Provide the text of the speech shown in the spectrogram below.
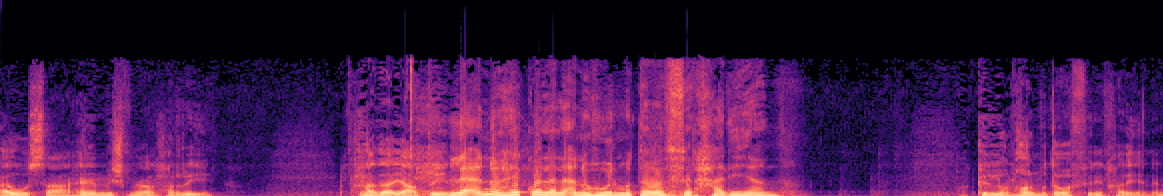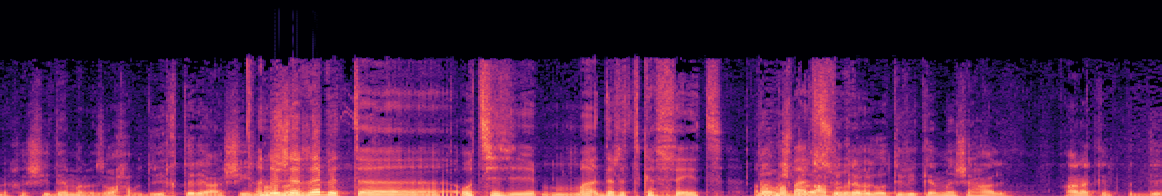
أوسع هامش من الحرية. حدا يعطيني لأنه هيك ولا لأنه هو المتوفر حاليا؟ كلهم هول متوفرين حاليا يعني اخر شيء دائما إذا واحد بده يخترع شيء أنا جربت أو تي في ما قدرت كفيت أو ما بعرف على فكرة بالأو تي في كان ماشي حالي. أنا كنت بدي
